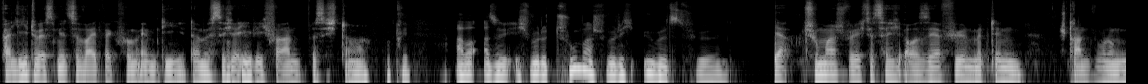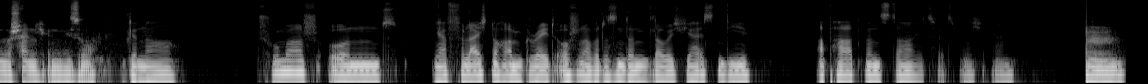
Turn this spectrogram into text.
Palito ist mir zu weit weg vom MD. Da müsste ich ja Okay. ewig fahren, bis ich da. Okay. Aber also ich würde Chumash würde ich übelst fühlen. Ja, Chumash würde ich tatsächlich auch sehr fühlen mit den Strandwohnungen wahrscheinlich irgendwie so. Genau. Chumash und ja, vielleicht noch am Great Ocean, aber das sind dann, glaube ich, wie heißen die Apartments da? Jetzt fällt es mir nicht ein. Hm.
